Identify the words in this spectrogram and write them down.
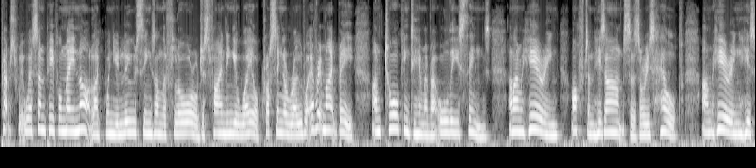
perhaps where some people may not, like when you lose things on the floor or just finding your way or crossing a road, whatever it might be. I'm talking to him about all these things and I'm hearing often his answers or his help. I'm hearing his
